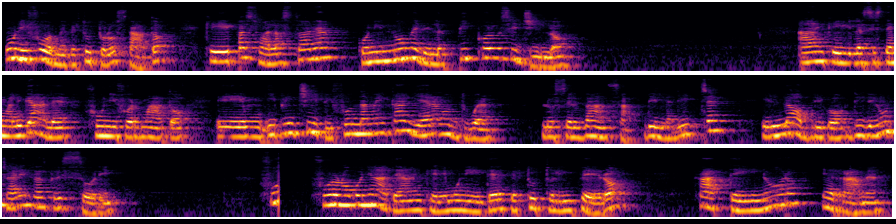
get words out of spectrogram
uniforme per tutto lo Stato che passò alla storia con il nome del piccolo sigillo. Anche il sistema legale fu uniformato e mm, i principi fondamentali erano due, l'osservanza della legge e l'obbligo di denunciare i trasgressori. Furono coniate anche le monete per tutto l'impero fatte in oro e rame.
